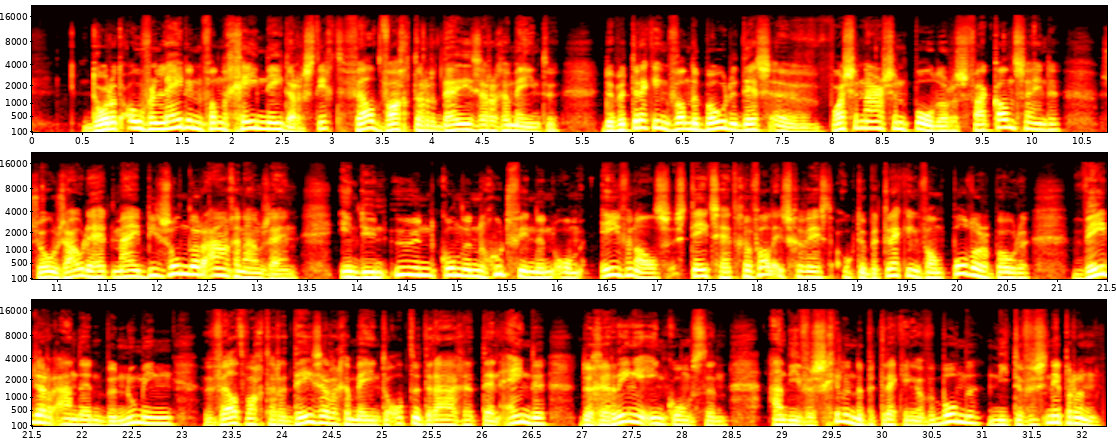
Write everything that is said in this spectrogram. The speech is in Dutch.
door het overlijden van G. Nedersticht, veldwachter deze gemeente, de betrekking van de bode des uh, Wassenaarsen polders vakant zijnde, zo zoude het mij bijzonder aangenaam zijn, indien uwen konden goedvinden om, evenals steeds het geval is geweest, ook de betrekking van polderbode weder aan den benoeming veldwachter deze gemeente op te dragen, ten einde de geringe inkomsten aan die verschillende betrekkingen verbonden niet te versnipperen.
